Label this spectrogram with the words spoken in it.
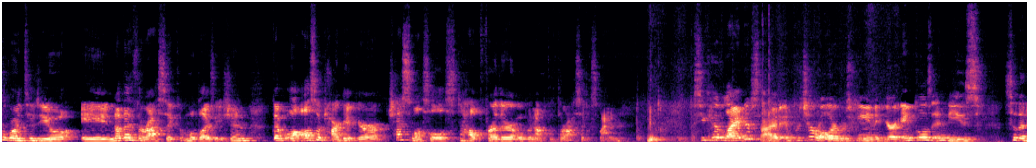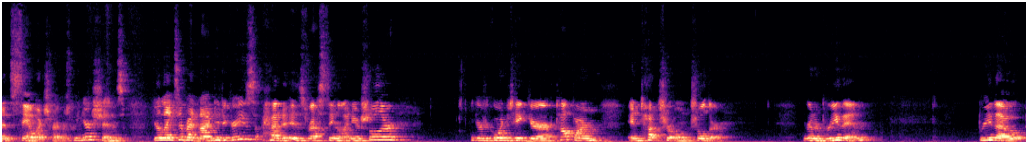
we're going to do another thoracic mobilization that will also target your chest muscles to help further open up the thoracic spine. So you can lie on your side and put your roller between your ankles and knees so that it's sandwiched right between your shins. Your legs are bent 90 degrees, head is resting on your shoulder. You're going to take your top arm and touch your own shoulder. We're gonna breathe in, breathe out.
